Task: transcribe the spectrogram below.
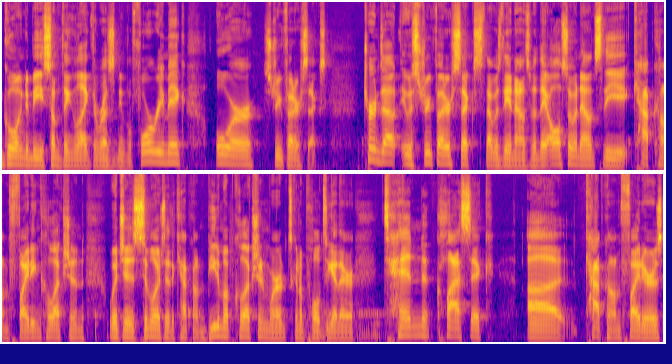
going to be something like the Resident Evil 4 remake or Street Fighter 6. Turns out it was Street Fighter 6 that was the announcement. They also announced the Capcom Fighting Collection, which is similar to the Capcom Beat 'em Up Collection, where it's going to pull together 10 classic uh, Capcom fighters,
